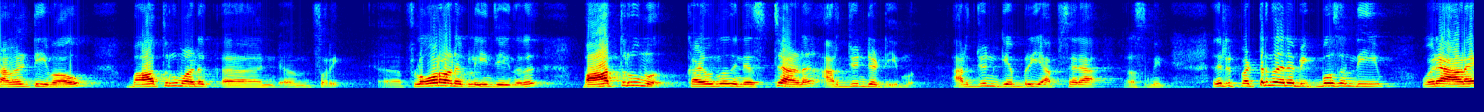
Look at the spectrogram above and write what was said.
ടണൽ ടീമാവും ബാത്റൂമാണ് സോറി ഫ്ലോറാണ് ക്ലീൻ ചെയ്യുന്നത് ബാത്റൂം കഴിവുന്നത് നെസ്റ്റാണ് അർജുന്റെ ടീം അർജുൻ ഗബ്രി അപ്സര റസ്മിൻ. എന്നിട്ട് പെട്ടെന്ന് തന്നെ ബിഗ് ബോസ് എന്ത് ചെയ്യും? ഒരാളെ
